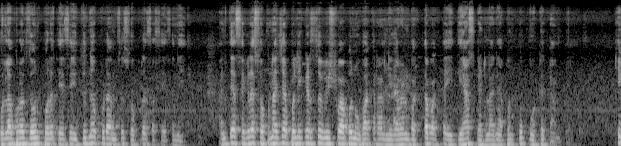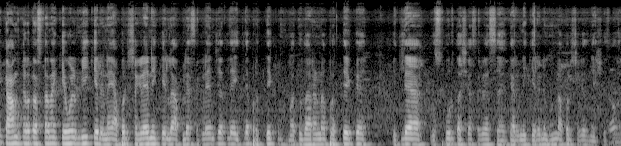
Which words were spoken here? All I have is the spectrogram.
कोल्हापुरात जाऊन परत यायचं. इथून पुढं आमचं स्वप्नच असायचं नाही. आणि त्या सगळ्या स्वप्नाच्या पलीकडचं विश्व आपण उभा करायला निघालो आणि बघता बघता इतिहास घडला आणि आपण खूप मोठं काम केलं. हे काम करत असताना केवळ मी केलं नाही आपण सगळ्यांनी केलं. आपल्या सगळ्यांच्यातल्या इथल्या प्रत्येक मतदारांना प्रत्येक इथल्या उत्स्फूर्त अशा सगळ्या सहकार्याने केलं आणि म्हणून आपण सगळ्यात निश्चित झालो.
